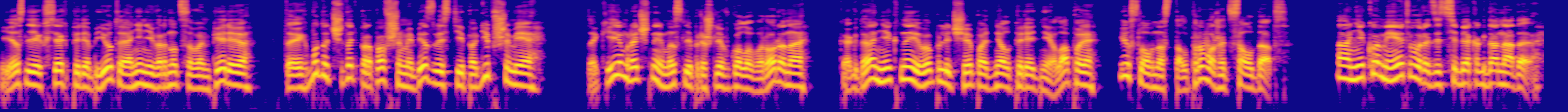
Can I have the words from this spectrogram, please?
Если их всех перебьют и они не вернутся в Империю, то их будут считать пропавшими без вести и погибшими. Такие мрачные мысли пришли в голову Рорана, когда Ник на его плече поднял передние лапы и словно стал провожать солдат. «А Ник умеет выразить себя, когда надо».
